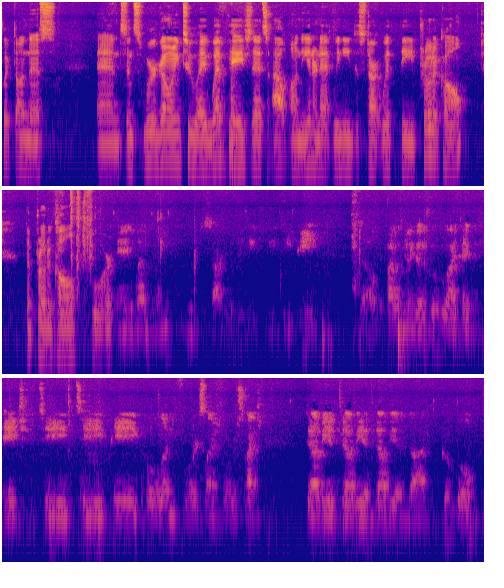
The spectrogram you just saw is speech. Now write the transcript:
clicked on this, and since we're going to a web page that's out on the internet, we need to start with the protocol. The protocol for a web link would start with HTTP. So if I was going to go to Google, I'd type in HTTP colon forward slash forward slash www.google.com.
